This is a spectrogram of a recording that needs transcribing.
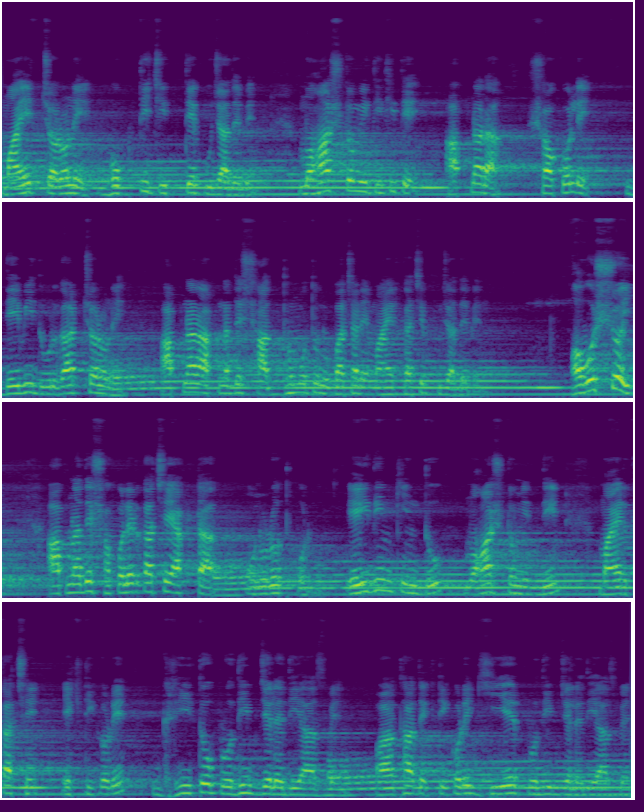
মায়ের চরণে ভক্তি চিত্তে পূজা দেবেন। মহাষ্টমী তিথিতে আপনারা সকলে দেবী দুর্গার চরণে আপনারা আপনাদের সাধ্য মতন উপাচারে মায়ের কাছে পূজা দেবেন। অবশ্যই আপনাদের সকলের কাছে একটা অনুরোধ করব। এই দিন কিন্তু মহাষ্টমীর দিন, মায়ের কাছে একটি করে ঘৃত প্রদীপ জেলে দিয়ে আসবেন। অর্থাৎ একটি করে ঘিয়ের প্রদীপ জেলে দিয়ে আসবেন।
